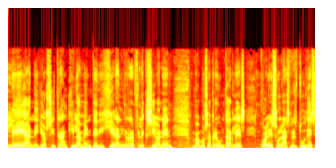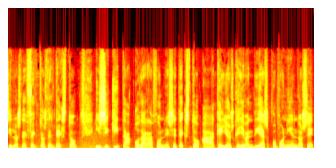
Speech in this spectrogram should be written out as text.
lean, ellos sí tranquilamente digieran y reflexionen, vamos a preguntarles cuáles son las virtudes y los defectos del texto y si quita o da razón ese texto a aquellos que llevan días oponiéndose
